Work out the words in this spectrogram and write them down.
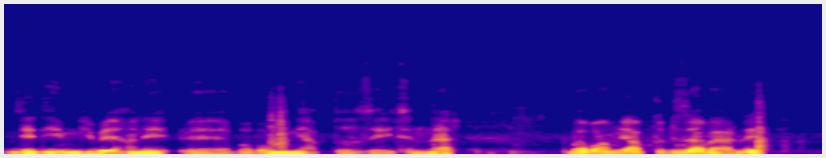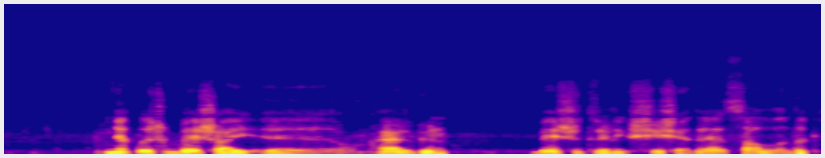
dediğim gibi hani e, babamın yaptığı zeytinler. Babam yaptı bize verdi. Yaklaşık 5 ay e, her gün 5 litrelik şişede salladık.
